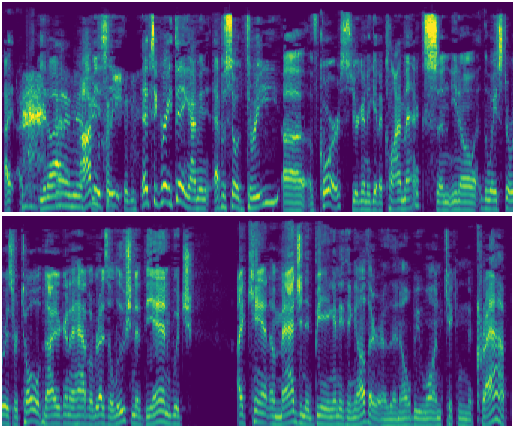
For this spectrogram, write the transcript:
I, I, you know, I, mean, that's a obviously, question. it's a great thing. I mean, episode three, uh, of course, you're going to get a climax, and you know the way stories are told. Now you're going to have a resolution at the end, which I can't imagine it being anything other than Obi Wan kicking the crap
